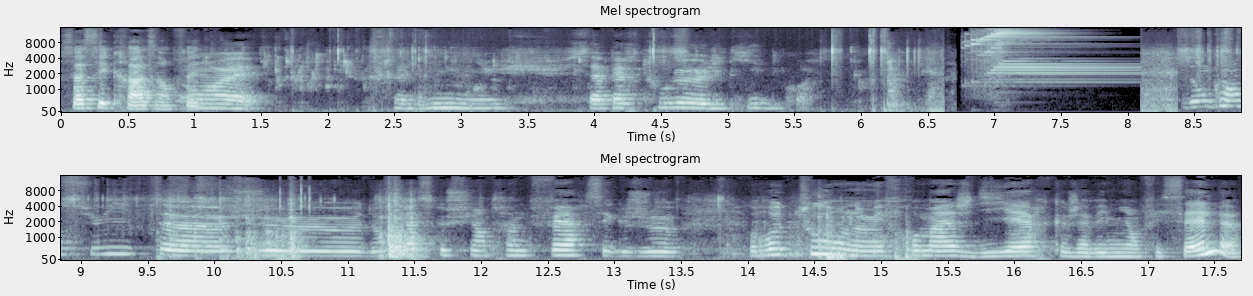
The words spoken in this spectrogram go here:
ça s'écrase en fait. Ouais, ça diminue. Ça perd tout le liquide, quoi. Donc ensuite, euh, je... Donc là, ce que je suis en train de faire, c'est que je retourne mes fromages d'hier que j'avais mis en faisselle,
